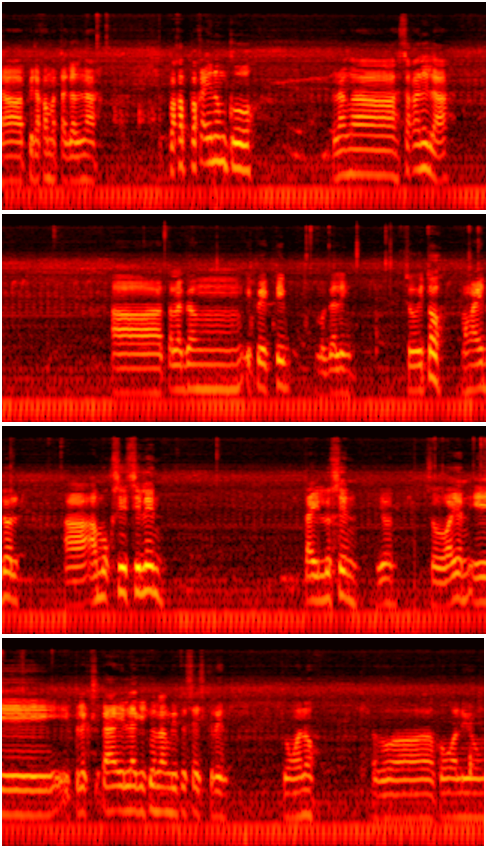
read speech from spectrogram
Na pinakamatagal na. Pakapakainom ko lang ah, sa kanila ah, talagang effective magaling. So ito mga idol ah, amoxicillin. Tylosin yun. So ayan i-flex ah, ilagay ko lang dito sa screen kung ano ah, kung ano yung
